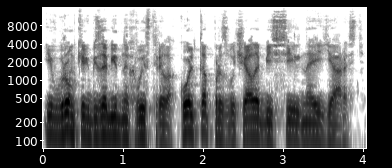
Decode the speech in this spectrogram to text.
и в громких безобидных выстрелах Кольта прозвучала бессильная ярость.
